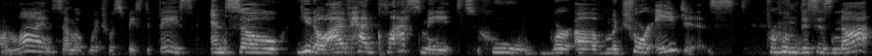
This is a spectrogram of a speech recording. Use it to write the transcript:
online, some of which was face to face. And so, you know, I've had classmates who were of mature ages for whom this is not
